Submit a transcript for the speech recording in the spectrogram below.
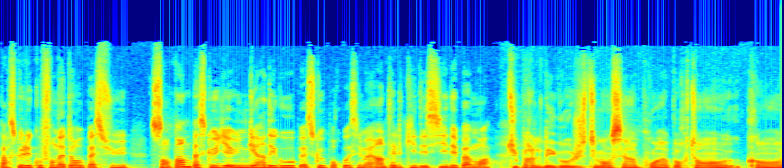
parce que les cofondateurs n'ont pas su s'entendre, parce qu'il y a eu une guerre d'ego, parce que pourquoi c'est un tel qui décide et pas moi. Tu parles d'ego, justement, c'est un point important quand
